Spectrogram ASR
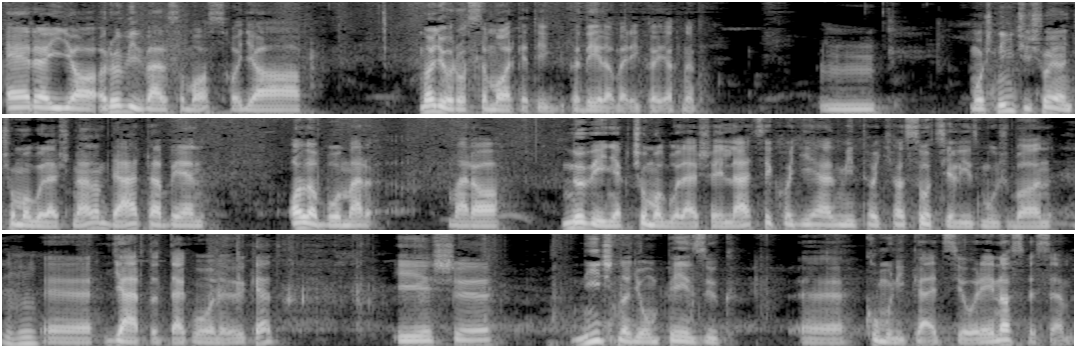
erre így a rövid válaszom az, hogy a nagyon rossz a marketingük a dél-amerikaiaknak. Mm, most nincs is olyan csomagolás nálam, de általában ilyen alapból már, már a növények csomagolásai látszik, hogy ilyen, mintha a szocializmusban uh-huh. e, gyártották volna őket. És e, nincs nagyon pénzük e, kommunikációra. Én azt veszem,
